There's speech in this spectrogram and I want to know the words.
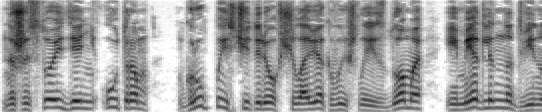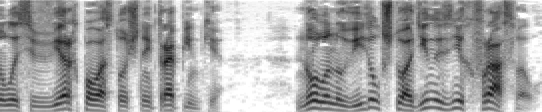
На шестой день утром группа из четырех человек вышла из дома и медленно двинулась вверх по восточной тропинке. Нолан увидел, что один из них — Фрасвелл.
